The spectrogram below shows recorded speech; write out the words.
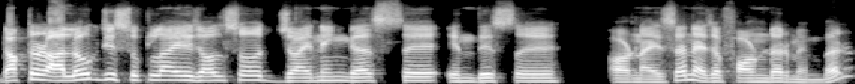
Dr. Alokji Sukla is also joining us uh, in this uh, organization as a founder member.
